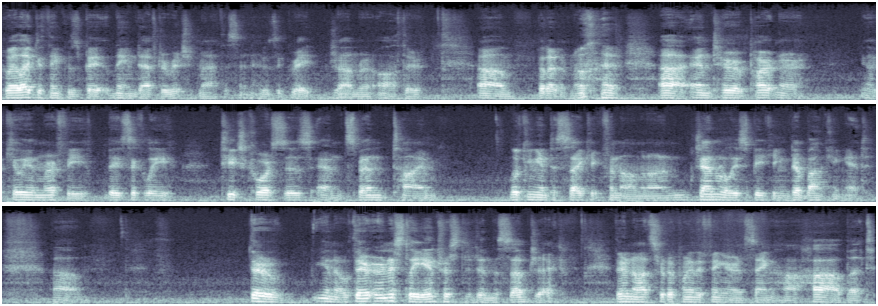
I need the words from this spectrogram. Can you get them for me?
who I like to think was ba- named after Richard Matheson, who's a great genre author, um, but I don't know that. Uh, and her partner, you know, Cillian Murphy, basically teach courses and spend time looking into psychic phenomena and generally speaking debunking it. Um, they're you know they're earnestly interested in the subject. They're not sort of pointing their finger and saying "ha ha," but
